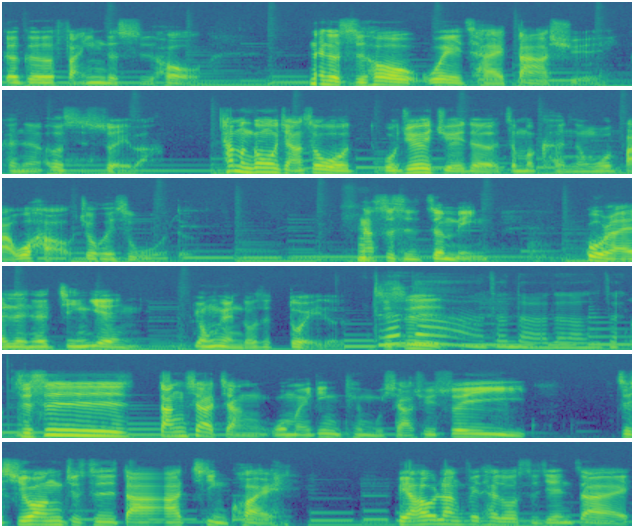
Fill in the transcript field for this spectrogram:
哥哥反映的时候，那个时候我也才大学，可能二十岁吧。他们跟我讲说我，我就会觉得怎么可能？我把握好就会是我的。那事实证明，过来人的经验永远都是对的，只真是的，真的，真的是真的。只是当下讲我们一定听不下去，所以只希望就是大家尽快，不要浪费太多时间在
